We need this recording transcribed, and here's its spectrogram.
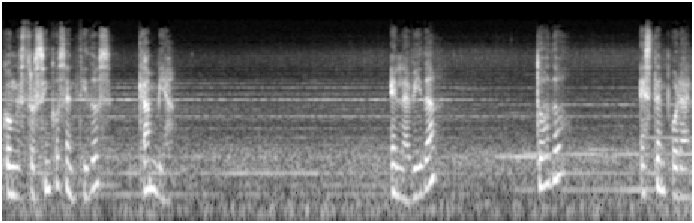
con nuestros cinco sentidos cambia. En la vida, todo es temporal.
